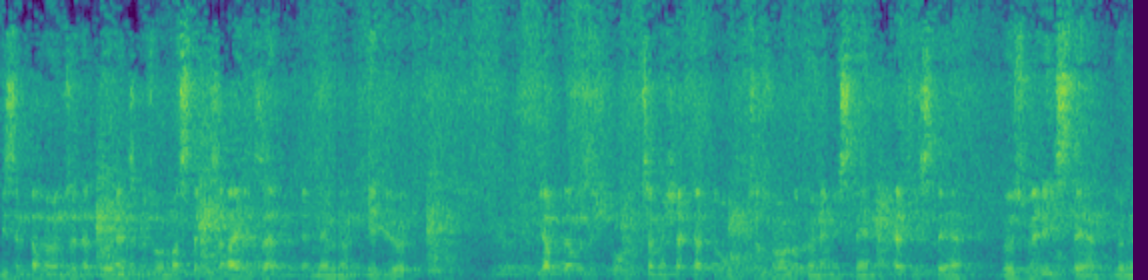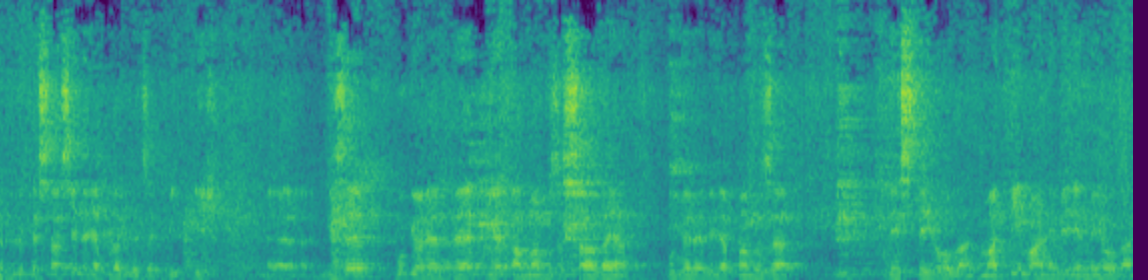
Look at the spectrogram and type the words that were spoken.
bizim daha önceden öğrencimiz olması da bizi ayrıca e, memnun ediyor. Yaptığımız iş oldukça meşakkatli, oldukça zorlu, önem isteyen, dikkat isteyen, özveri isteyen, gönüllülük esasıyla yapılabilecek bir iş. Ee, Bize bu görevde yer almamızı sağlayan, bu görevi yapmamıza desteği olan, maddi manevi emeği olan,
